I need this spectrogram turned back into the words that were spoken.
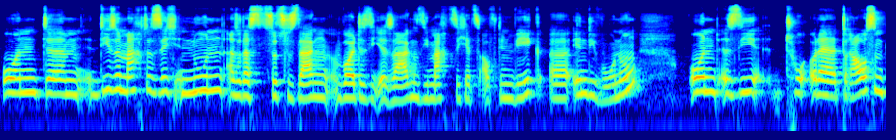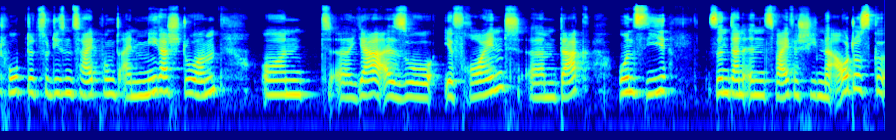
Und ähm, diese machte sich nun, also das sozusagen wollte sie ihr sagen, sie macht sich jetzt auf den Weg äh, in die Wohnung. Und sie oder draußen tobte zu diesem Zeitpunkt ein Megasturm. Und äh, ja, also ihr Freund ähm, Doug und sie sind dann in zwei verschiedene Autos äh,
